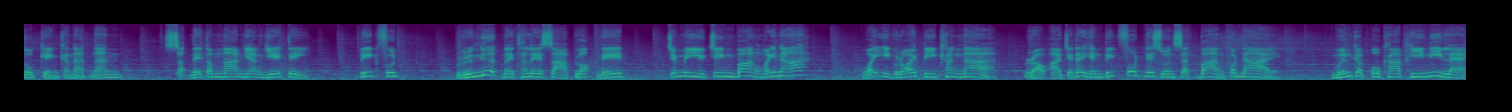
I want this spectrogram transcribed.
ตัวเก่งขนาดนั้น สัตว์ในตำนานอย่างเยติบิ๊กฟุต หรือเงือกในทะเลสาบล็อกเนสจะมีอยู่จริงบ้างไหมนะ ไว้อีกร้อยปีข้างหน้า เราอาจจะได้เห็นบิ๊กฟุตในสวนสัตว์บ้างก็ได้ เหมือนกับโอคาพีนี่แหละ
